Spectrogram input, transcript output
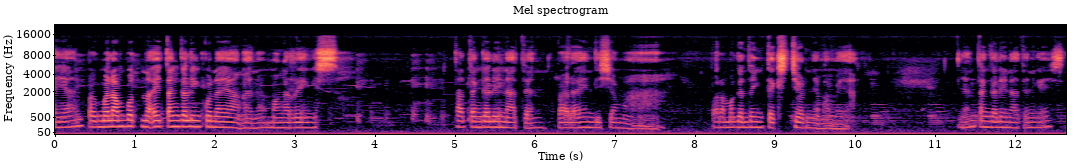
Ayan, pag malambot na ay tanggalin ko na yung ano, mga rings. Tatanggalin natin para hindi siya ma para maganda yung texture niya mamaya. Ayan, tanggalin natin guys.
